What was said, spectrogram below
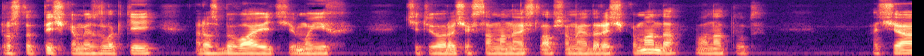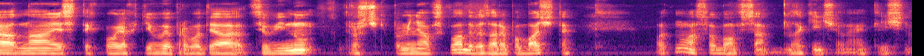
Просто тичками з локтей розбивають моїх четверочок. Сама найслабша моя, до речі, команда. Вона тут. Хоча одна із тих, кого я хотів випробувати, я цю війну трошечки поміняв склади, ви зараз побачите. От, ну, особо все. Закінчили. Отлично.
